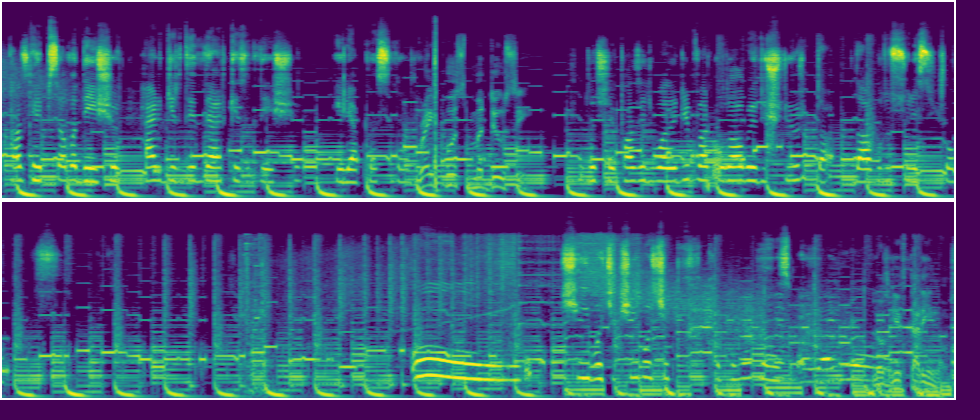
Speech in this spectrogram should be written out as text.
Kanka hepsi ama değişiyor. Her girdiğinde herkesin değişiyor. Hile Puss Medusi. Şurada şey puzzle valeri var. Onu almayı düşünüyorum da daha bunun süresi çok. Oo, şeyim açık, şeyim açık. Kapamam lazım. Los Giftarinos.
